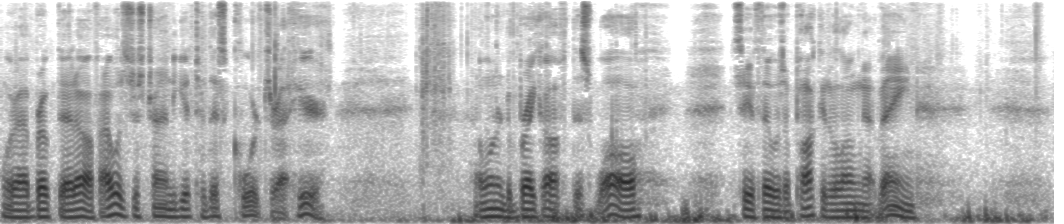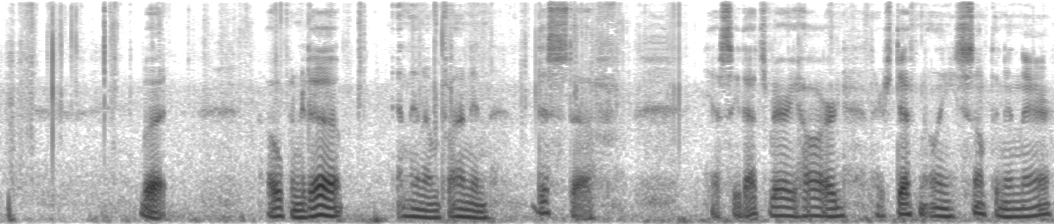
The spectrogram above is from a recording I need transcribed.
where I broke that off. I was just trying to get to this quartz right here. I wanted to break off this wall, see if there was a pocket along that vein. But I open it up and then I'm finding this stuff. Yeah, see, that's very hard. There's definitely something in there.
